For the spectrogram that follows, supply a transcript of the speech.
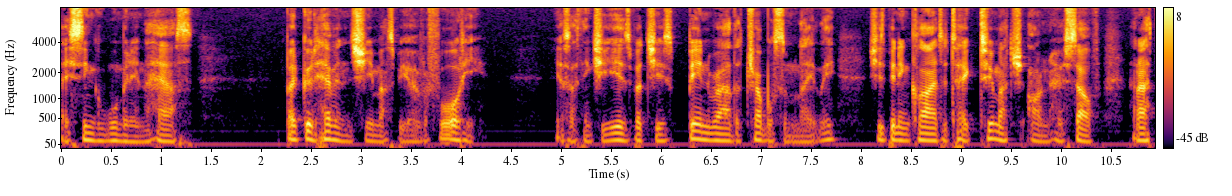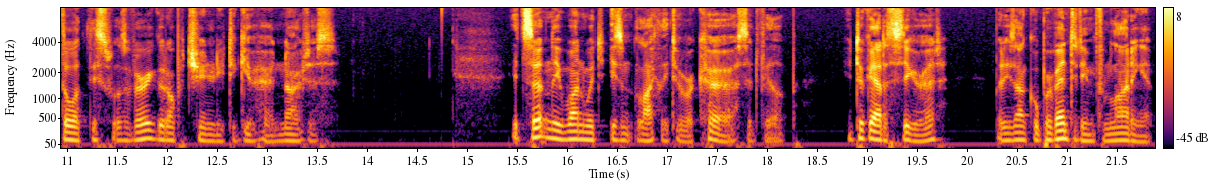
a single woman in the house. But good heavens, she must be over forty. Yes, I think she is, but she's been rather troublesome lately. She's been inclined to take too much on herself, and I thought this was a very good opportunity to give her notice. It's certainly one which isn't likely to recur, said Philip. He took out a cigarette, but his uncle prevented him from lighting it.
